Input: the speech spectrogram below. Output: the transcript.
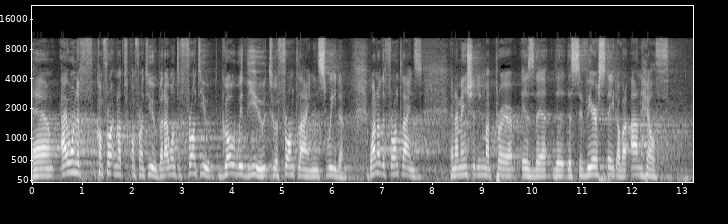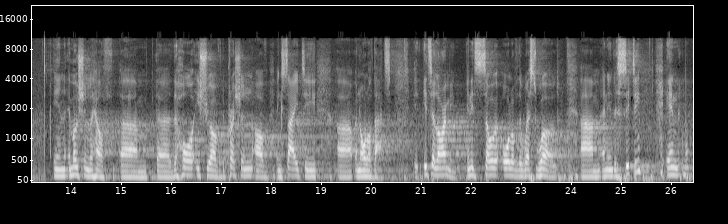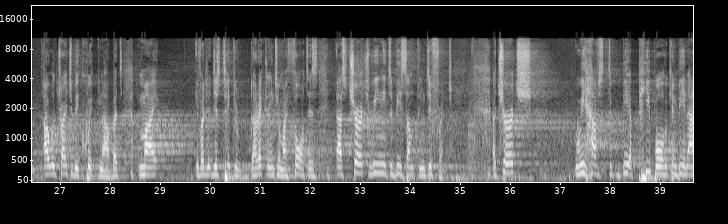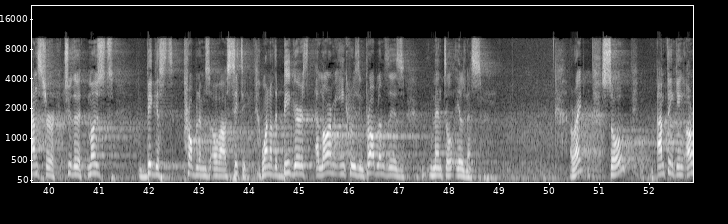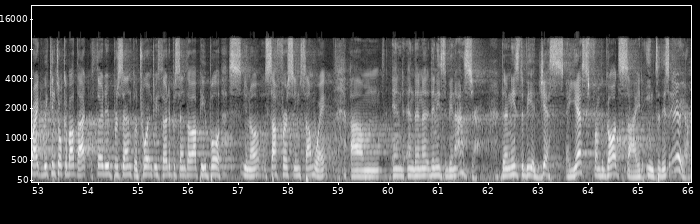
Um, I want to f- confront, not confront you, but I want to front you, go with you to a front line in Sweden. One of the front lines, and I mentioned in my prayer, is the, the, the severe state of our unhealth in emotional health, um, uh, the whole issue of depression, of anxiety, uh, and all of that. It- it's alarming, and it's so all over the West world um, and in the city. And I will try to be quick now, but my if I just take you directly into my thought is as church we need to be something different a church we have to be a people who can be an answer to the most biggest problems of our city. One of the biggest alarming increasing problems is mental illness. All right? So i'm thinking all right we can talk about that. 30% or 20 30% of our people you know suffers in some way. Um, and, and then uh, there needs to be an answer. There needs to be a yes a yes from god's side into this area.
